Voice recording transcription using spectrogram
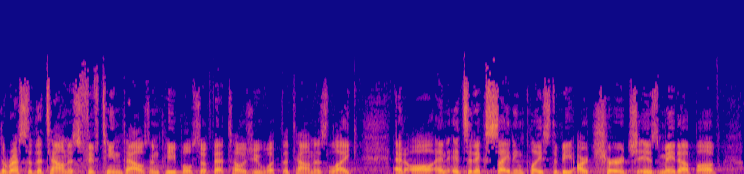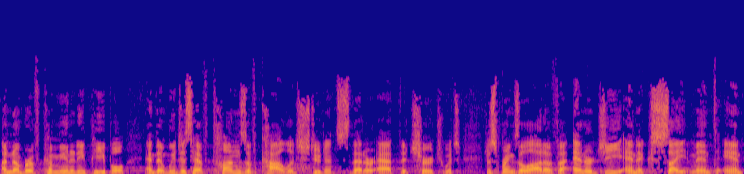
The rest of the town is 15,000 people, so if that tells you what the town is like at all. And it's an exciting place to be. Our church is made up of a number of community people, and then we just have tons of college students that are at the church, which just brings a lot of uh, energy and excitement. And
